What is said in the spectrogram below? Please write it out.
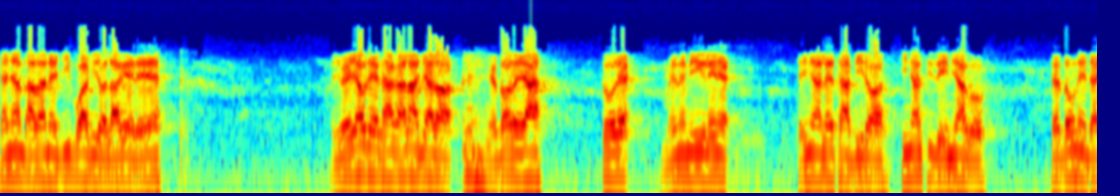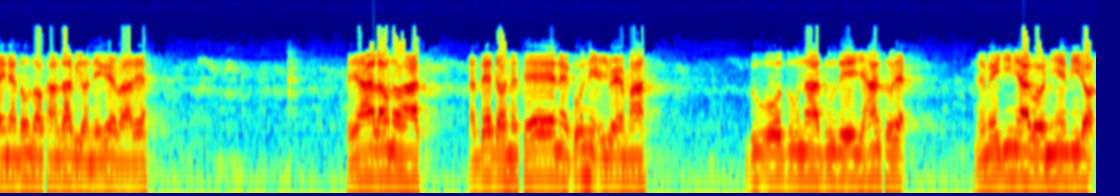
ချမ်းချမ်းသာသာနဲ့ကြီးပွားပြီးတော့လာခဲ့တယ်အရွယ်ရောက်တဲ့အခါကာလကျတော့ရတော်ရရာဆိုတဲ့မင်းသမီးကလေးနဲ့ဒိညာလည်းထပြီးတော့ဌိနန်းစည်းစိမ်များကို73နှစ်တိုင်နဲ့သုံးဆောင်ခံစားပြီးတော့နေခဲ့ပါတယ်ဘုရားလောင်းတော်ဟာအသက်တော်29နှစ်အရွယ်မှာ သူအိုသူနာသူသေးယဟန်ဆိုတဲ့နမိတ်ကြီးများကိုမြင်ပြီးတော့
